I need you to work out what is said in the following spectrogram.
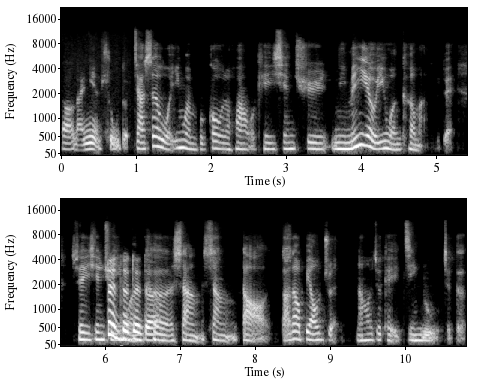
呃来念书的。假设我英文不够的话，我可以先去，你们也有英文课嘛？对？所以先去英文课上上到达到标准，然后就可以进入这个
